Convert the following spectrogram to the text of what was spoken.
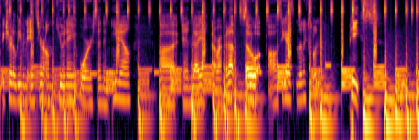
Make sure to leave an answer on the Q and A or send an email. Uh, and uh, yeah, that'll wrap it up. So I'll see you guys in the next one. Peace.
